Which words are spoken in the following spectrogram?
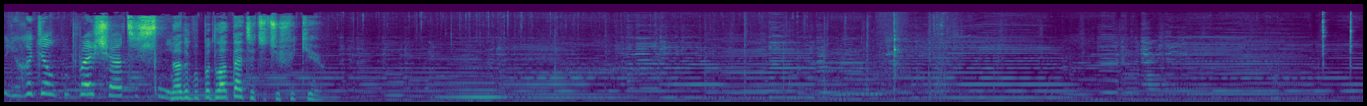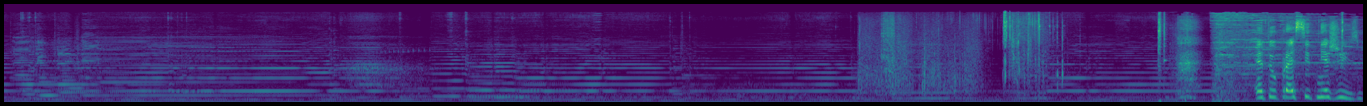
я хотел попрощаться с ней. Надо бы подлатать эти тюфяки. Это упростит мне жизнь.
